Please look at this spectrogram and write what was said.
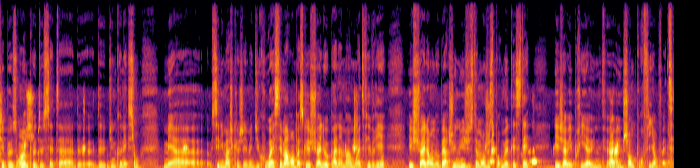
j'ai besoin un peu de cette, euh, d'une connexion. Mais c'est l'image que j'ai. Mais du coup, ouais, c'est marrant parce que je suis allée au Panama au mois de février et je suis allée en auberge une nuit justement juste pour me tester et j'avais pris une, une chambre pour filles en fait.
